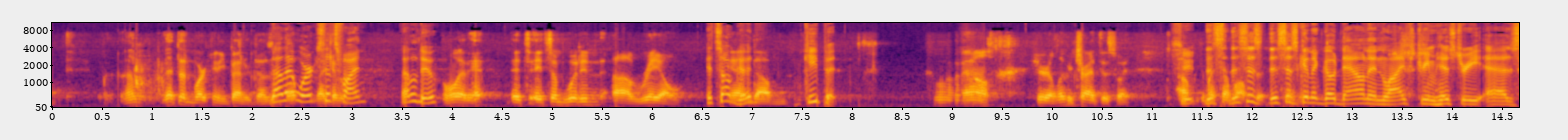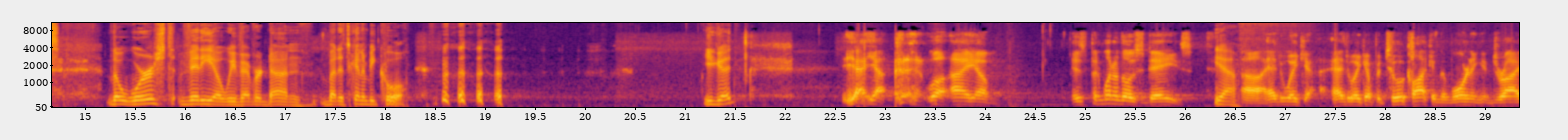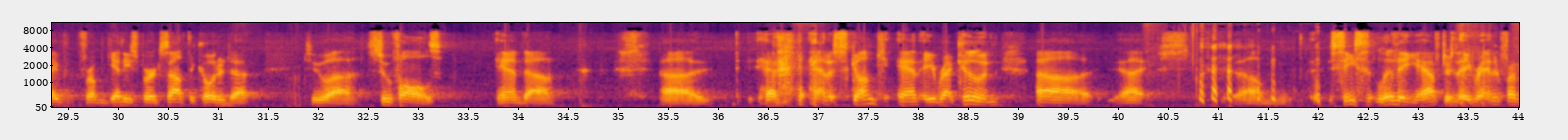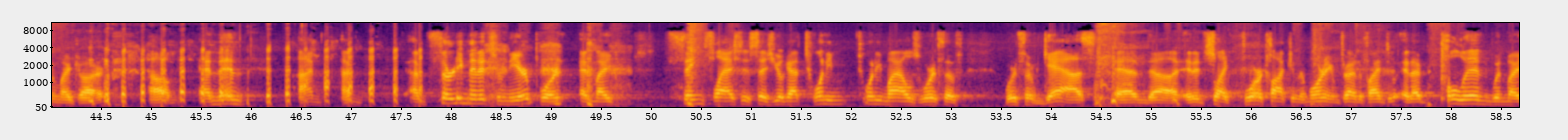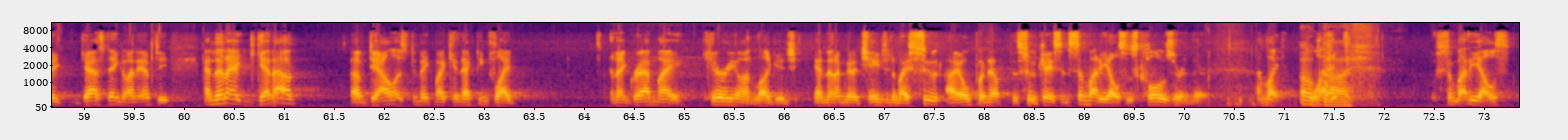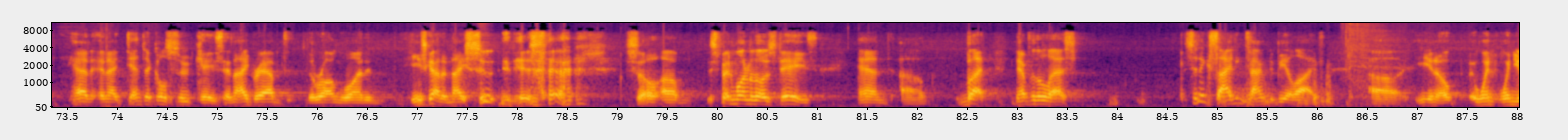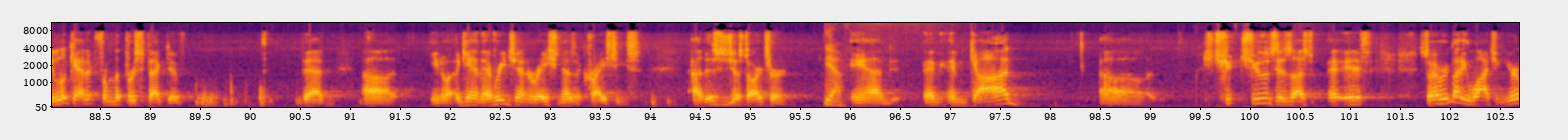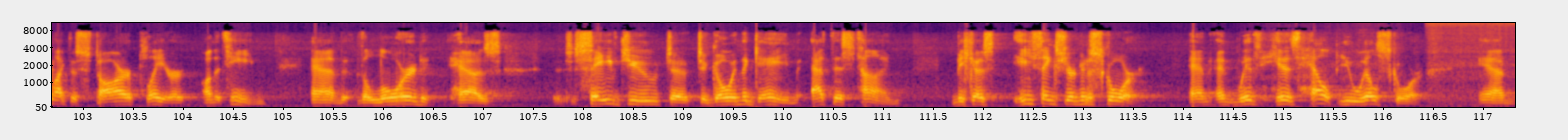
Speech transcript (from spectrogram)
that doesn't work any better, does no, it? No, that works. That's fine. That'll do. Well, it, it's it's a wooden uh, rail. It's all and, good. Um, Keep it. Well, here. Let me try it this way. So this this is this is going to go down in live stream history as the worst video we've ever done, but it's going to be cool. you good? Yeah, yeah. well, I um, it's been one of those days. Yeah. Uh, I had to wake I had to wake up at two o'clock in the morning and drive from Gettysburg, South Dakota to to uh, Sioux Falls, and uh, uh had, had a skunk and a raccoon uh, uh, um, cease living after they ran in front of my car. Um, and then I'm, I'm, I'm 30 minutes from the airport, and my thing flashes says you got 20, 20 miles worth of worth of gas, and uh, and it's like four o'clock in the morning. I'm trying to find, and I pull in when my gas tank on empty, and then I get out of Dallas to make my connecting flight and I grab my carry on luggage and then I'm going to change into my suit. I open up the suitcase and somebody else's clothes are in there. I'm like, oh, what? Gosh. Somebody else had an identical suitcase and I grabbed the wrong one and he's got a nice suit in his. so um, it's been one of those days. And, uh, but nevertheless, it's an exciting time to be alive. Uh, you know, when, when you look at it from the perspective that, uh, you know, again, every generation has a crisis. Uh, this is just our turn. Yeah. And, and, and God uh, cho- chooses us. If, so everybody watching, you're like the star player on the team, and the Lord has saved you to, to go in the game at this time because he thinks you're going to score. And, and with his help, you will score. And,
